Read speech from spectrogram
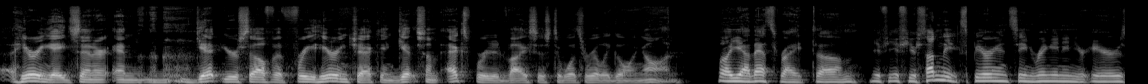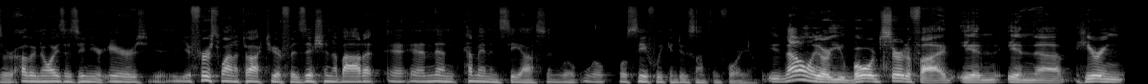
uh, Hearing Aid Center and get yourself a free hearing check and get some expert advice as to what's really going on. Well, yeah, that's right. Um, if, if you're suddenly experiencing ringing in your ears or other noises in your ears, you first want to talk to your physician about it, a- and then come in and see us, and we'll we'll we'll see if we can do something for you. Not only are you board certified in in uh, hearing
